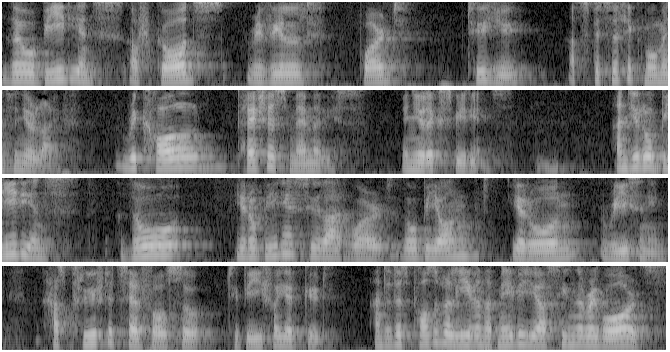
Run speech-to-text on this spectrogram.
the obedience of God's revealed word to you at specific moments in your life recall precious memories in your experience. And your obedience, though your obedience to that word, though beyond your own reasoning, has proved itself also to be for your good. And it is possible even that maybe you have seen the rewards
